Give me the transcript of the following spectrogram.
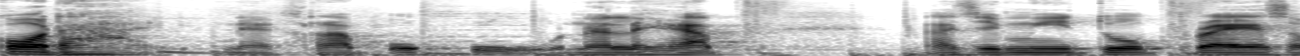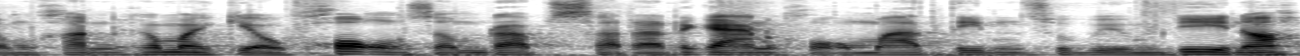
ก็ได้นะครับโอ้โหนั่นเลยครับ อาจจะมีตัวแปรสำคัญเข้ามาเกี่ยวข้องสำหรับสถานการณ์ของมาตินซูบิมดี้เนาะ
